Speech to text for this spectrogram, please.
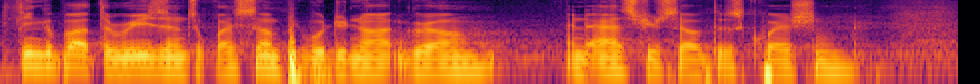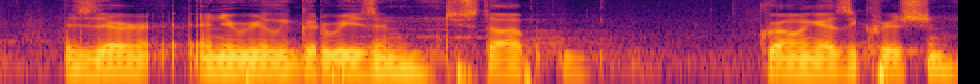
Think about the reasons why some people do not grow and ask yourself this question Is there any really good reason to stop growing as a Christian?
